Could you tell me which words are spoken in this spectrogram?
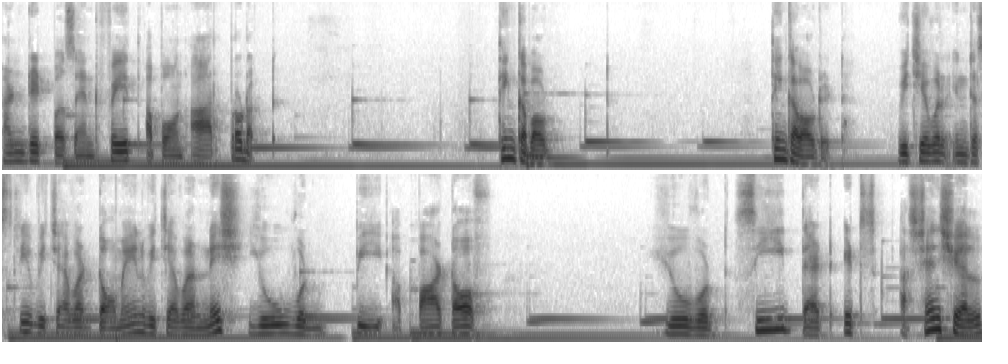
100% faith upon our product think about think about it. Whichever industry whichever domain whichever niche you would be a part of you would see that it's essential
